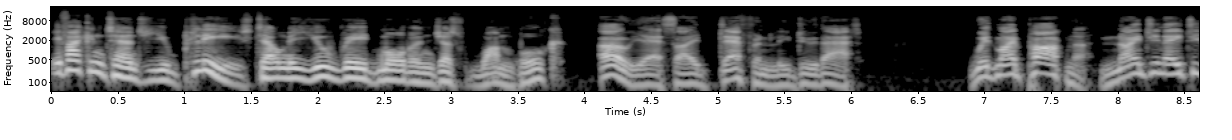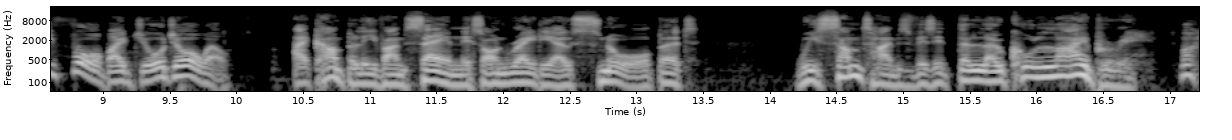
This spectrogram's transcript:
If I can turn to you, please tell me you read more than just one book. Oh, yes, I definitely do that. With my partner, 1984 by George Orwell. I can't believe I'm saying this on Radio Snore, but we sometimes visit the local library. My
